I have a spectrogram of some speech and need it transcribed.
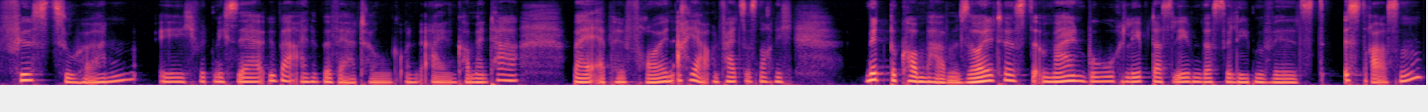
fürs Zuhören. Ich würde mich sehr über eine Bewertung und einen Kommentar bei Apple freuen. Ach ja, und falls du es noch nicht mitbekommen haben solltest, mein Buch Leb das Leben, das du leben willst, ist draußen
